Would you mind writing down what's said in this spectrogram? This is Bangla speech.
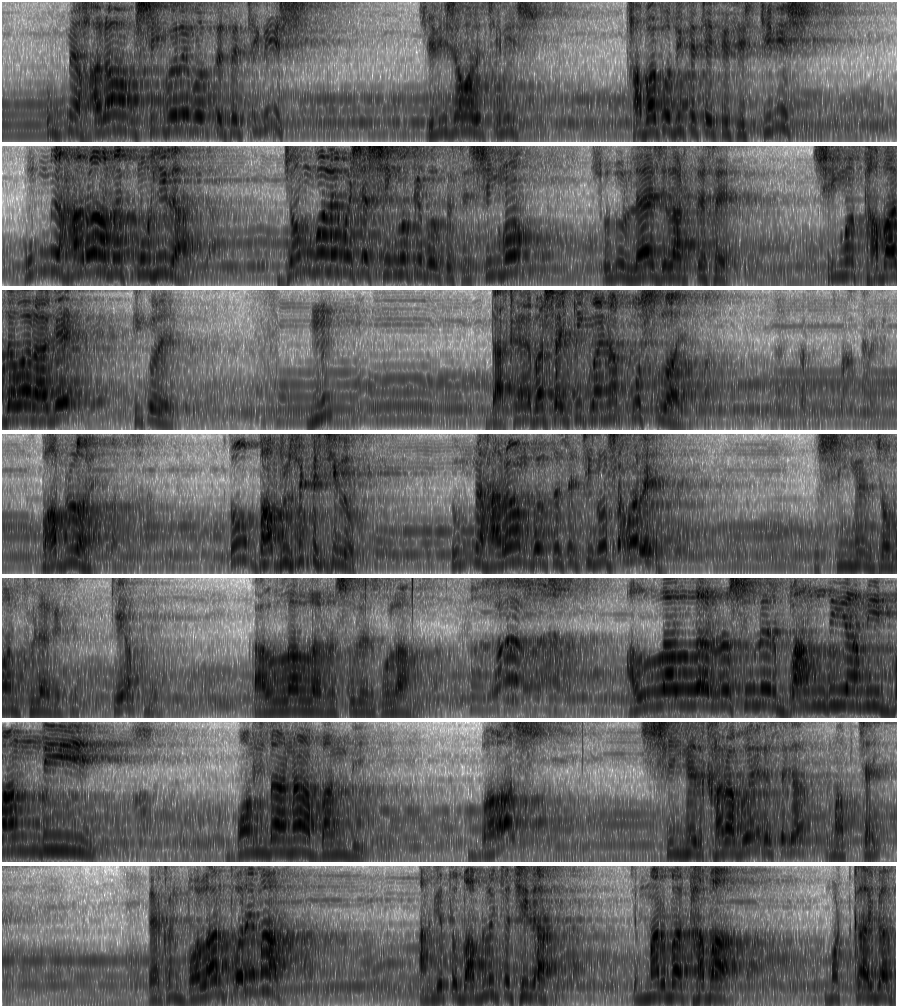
উম্মে হারাম সিংহরে বলতেছে, চিনিস? চিনিস আমার, চিনিস? থাবা তো দিতে চাইতেছিস, চিনিস? উম্মে হারাম এক মহিলা জঙ্গলে বসে সিংহকে বলতেছে, সিংহ, শুধু লেজ লাড়তেছে। সিংহ থাবা দেওয়ার আগে কি করে? হুম? ডাকায় বাসায় কি কয় না? পোষলয় ভাবলয় তো ভাবলইতে ছিল তুমি হারাম বলতেছে চিনোস আমারে তো সিংহের জবান খুলে গেছে, কে আপনি? আল্লাহ আল্লাহ রসুলের গোলাম। আল্লাহ আল্লাহ রসুলের বান্দি আমি, বান্দি। বন্দা না, বান্দি। বাস, সিংহের খারাপ হয়ে গেছে গা, মাপ চাই। এখন বলার পরে মাপ। আগে তো বাবলই তো ছিলা, যে মারবা, থাবা, মটকাইবা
